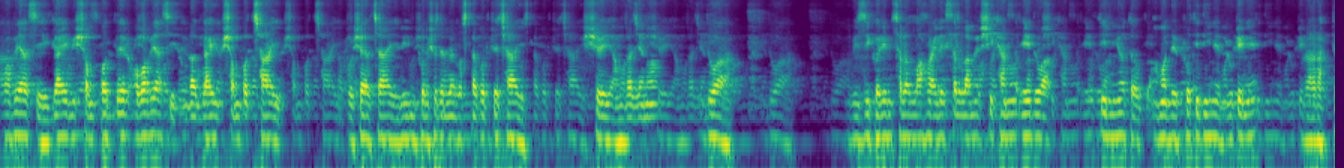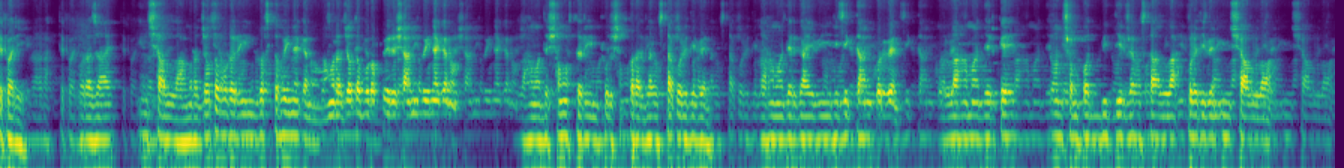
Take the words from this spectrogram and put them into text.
অভাবে আছি, গায়েবী সম্পদের অভাবে আছি, আমরা গায়েবী সম্পদ চাই সম্পদ চাই পয়সা চাই, ঋণ পরিশোধের ব্যবস্থা করতে চাই করতে চাই নিশ্চয়ই আমরা যেন আমরা দোয়া দোয়া করিম আলাইহি সাল্লামের শিখানো আমাদের রাখতে পারি রাখতে পারি যায়। ইনশাআল্লাহ আমরা যত বড় ঋণগ্রস্ত হই না কেন, আমরা যত বড় পেরেশানি হই না কেন না কেন আমাদের সমস্ত ঋণ পরিশোধ করার ব্যবস্থা করে দিবেন। ব্যবস্থা করে আমাদের রিজিক দান করবেন। আল্লাহ আমাদেরকে আমাদের সম্পদ বৃদ্ধির ব্যবস্থা আল্লাহ করে দিবেন ইনশাআল্লাহ ইনশাআল্লাহ।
